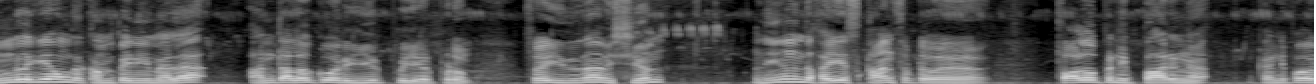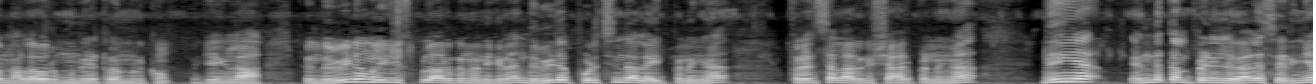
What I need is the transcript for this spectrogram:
உங்களுக்கே உங்கள் கம்பெனி மேலே அந்த அளவுக்கு ஒரு ஈர்ப்பு ஏற்படும். ஸோ இதுதான் விஷயம். நீங்களும் இந்த ஃபைவ் இயர்ஸ் கான்செப்டை ஃபாலோ பண்ணி பாருங்கள் கண்டிப்பாக ஒரு நல்ல ஒரு முன்னேற்றம் இருக்கும். ஓகேங்களா இந்த வீடியோ உங்களுக்கு யூஸ்ஃபுல்லாக இருக்கும்னு நினைக்கிறேன். இந்த வீடியோ பிடிச்சிருந்தா லைக் பண்ணுங்கள் ஃப்ரெண்ட்ஸ் எல்லாருக்கும் ஷேர் பண்ணுங்கள் நீங்கள் எந்த கம்பெனியில் வேலை செய்கிறீங்க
